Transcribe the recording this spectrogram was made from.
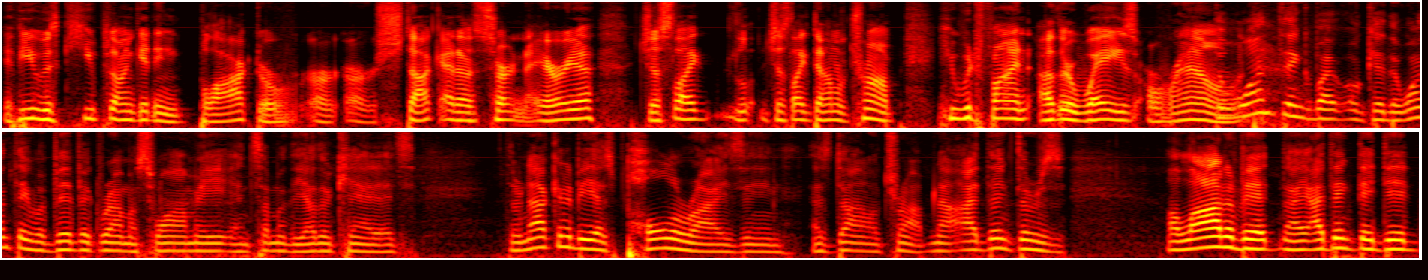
if he was keeps on getting blocked or, or, or stuck at a certain area just like just like donald trump he would find other ways around the one thing about okay, the one thing with Vivek Ramaswamy and some of the other candidates, they're not going to be as polarizing as Donald Trump. Now, I think there's a lot of it. I, I think they did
